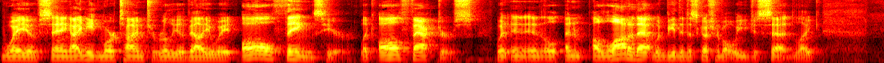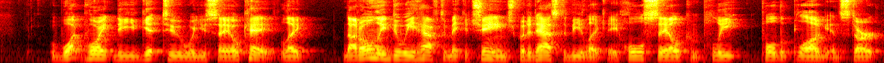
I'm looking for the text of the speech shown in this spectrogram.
way of saying i need more time to really evaluate all things here like all factors and, and, and a lot of that would be the discussion about what you just said like what point do you get to where you say okay like not only do we have to make a change, but it has to be like a wholesale, complete pull the plug and start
